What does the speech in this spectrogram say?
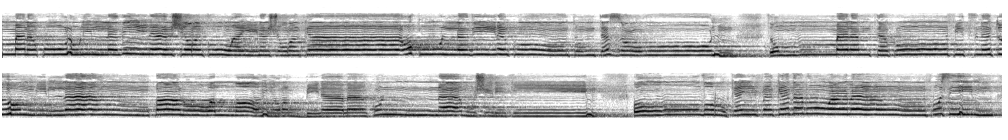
نَقُولُ لِلَّذِينَ أَشْرَكُوا أَيْنَ شُرَكَاؤُكُمُ الَّذِينَ كُنتُمْ تَزْعُمُونَ ثُمَّ لَمْ تَكُن فِتْنَتُهُمْ إِلَّا أَن قَالُوا وَاللَّهِ رَبِّنَا مَا كُنَّا مُشْرِكِينَ. انظُرْ كَيْفَ كَذَبُوا عَلَىٰ أَنفُسِهِمْ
